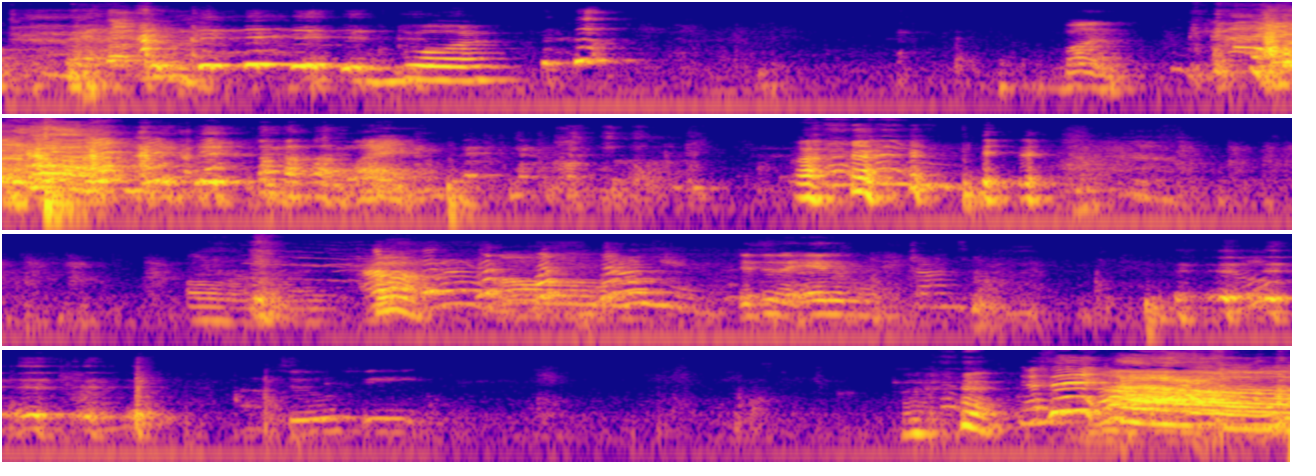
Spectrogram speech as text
Dog. Boy. Bun. Oh my god. Um, is it an animal? Two feet. That's it. Oh.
